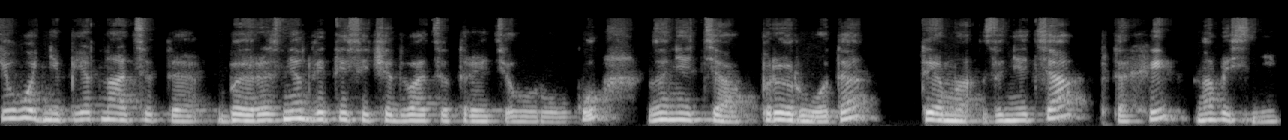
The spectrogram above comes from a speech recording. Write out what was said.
Сьогодні 15 березня 2023 року. Заняття природа, тема заняття птахи навесні.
